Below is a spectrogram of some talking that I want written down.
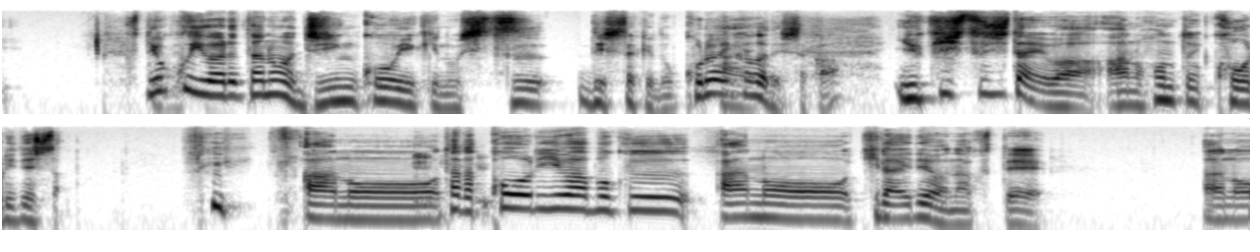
い。よく言われたのは人工雪の質でしたけど、これはいかがでしたか、雪質自体はあの本当に氷でした。あのただ氷は僕あの嫌いではなくて。あの、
